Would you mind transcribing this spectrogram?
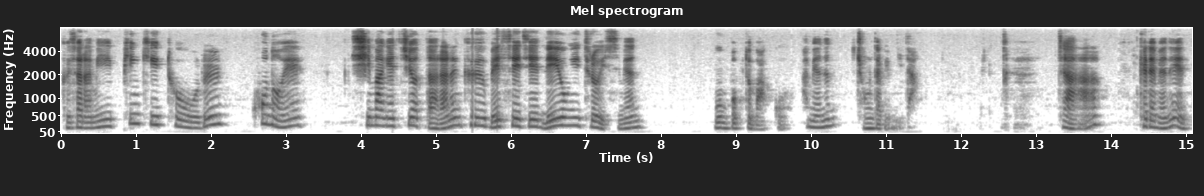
그 사람이 핑키 토를 코너에 심하게 찧었다라는 그 메시지의 내용이 들어있으면 문법도 맞고 하면은 정답입니다. 자, 그러면은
